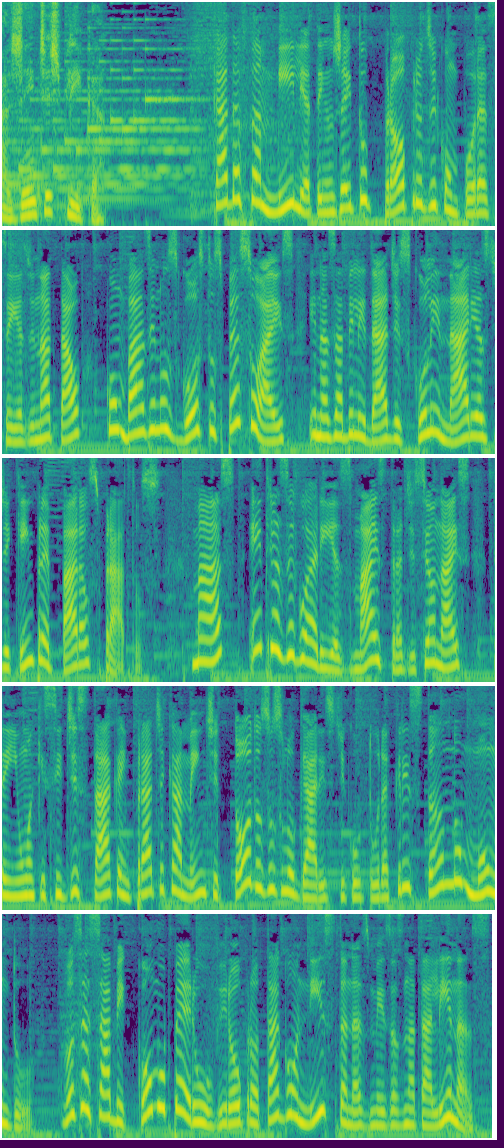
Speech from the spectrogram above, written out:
A gente explica. Cada família tem um jeito próprio de compor a ceia de Natal com base nos gostos pessoais e nas habilidades culinárias de quem prepara os pratos. Mas, entre as iguarias mais tradicionais, tem uma que se destaca em praticamente todos os lugares de cultura cristã no mundo. Você sabe como o Peru virou protagonista nas mesas natalinas?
